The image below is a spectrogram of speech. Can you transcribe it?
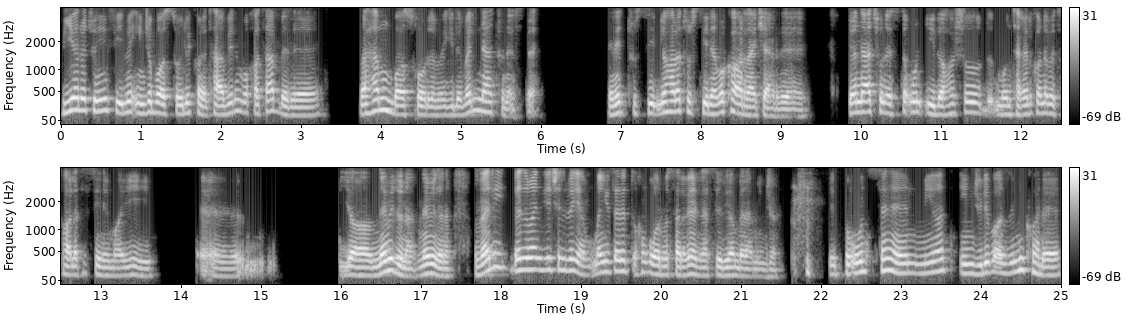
بیاره تو این فیلم اینجا باز تولید کنه تعبیر مخاطب بده و همون بازخورده بگیره ولی نتونسته. یعنی تو یا حالا تو سینما کار نکرده یا نتونسته اون ایده هاشو منتقل کنه به حالت سینمایی. یا نمی‌دونم نمی‌دونم. ولی بذار من یه چیز بگم. من یه ذره قرب سرقه نصیریان برم اینجا. تو اون سن میاد اینجوری بازی می‌کنه.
